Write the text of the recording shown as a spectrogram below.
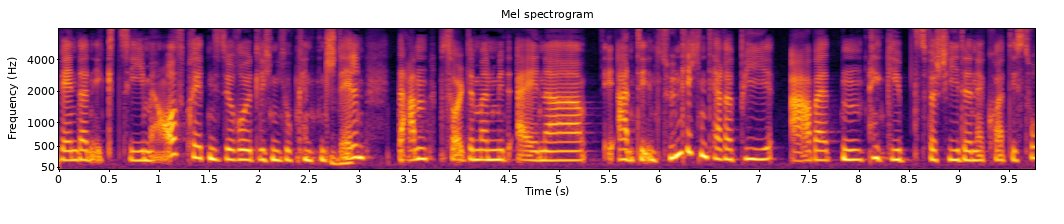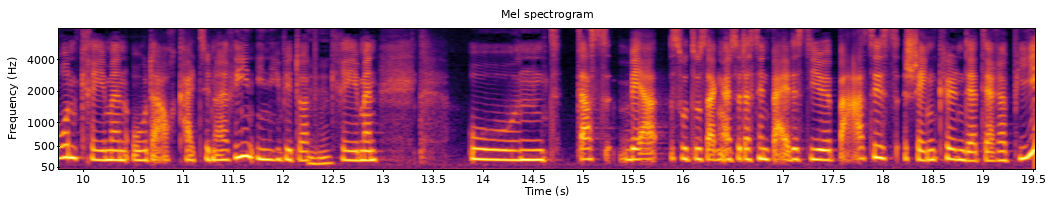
wenn dann Ekzeme auftreten, diese rötlichen, juckenden. Stellen, mhm. dann sollte man mit einer antientzündlichen Therapie arbeiten. Hier gibt es verschiedene Cortisoncremen oder auch Calcineurin-Inhibitor-Cremen. Mhm. Und das wäre sozusagen, also das sind beides die Basisschenkeln der Therapie.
